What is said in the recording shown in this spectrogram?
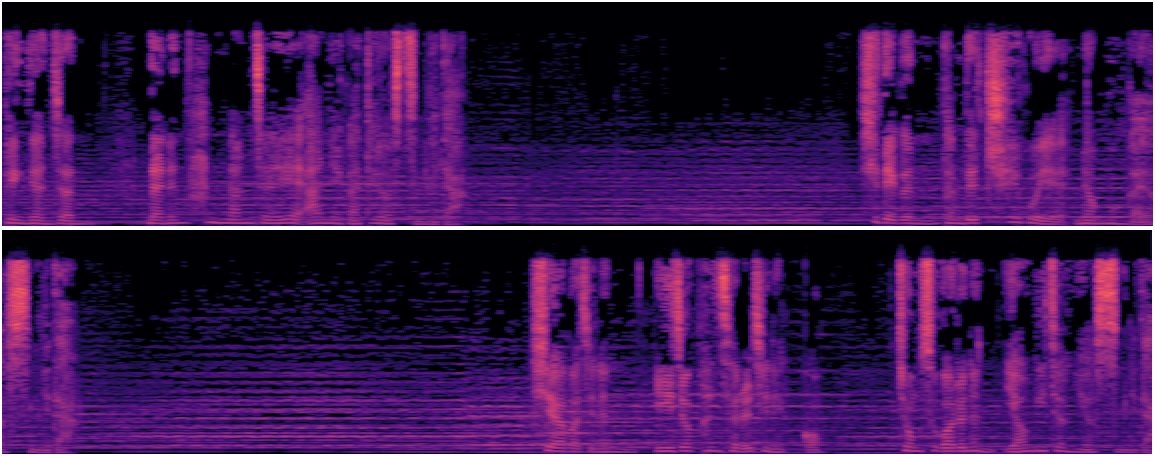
100년 전 나는 한 남자의 아내가 되었습니다. 시댁은 당대 최고의 명문가였습니다. 시아버지는 이조 판서를 지냈고 종숙어른은 영의정이었습니다.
